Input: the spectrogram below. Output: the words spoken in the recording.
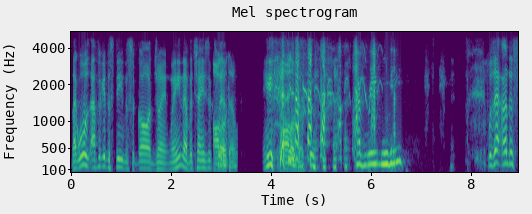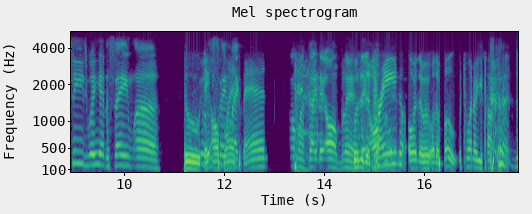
like what was I forget the Steven Seagal joint when he never changed the All of them. He, All of them. Every movie. was that Under Siege where he had the same? uh Dude, they the all same, blend, like- man. Oh my God, they all blend. Was it They the train blend. or the or the boat? Which one are you talking about? the,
